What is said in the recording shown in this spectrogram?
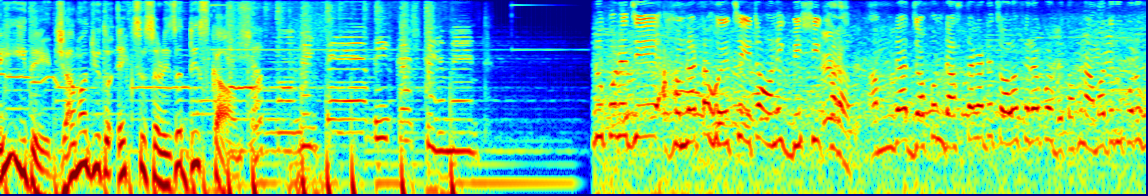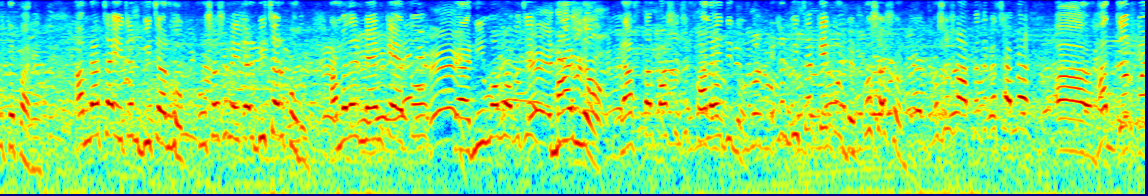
এই ঈদে জামা জুতো অ্যাক্সেসরিজের ডিসকাউন্ট সব মোমেন্টে বিকাশ পেমেন্ট এর উপরে যে হামলাটা হয়েছে এটা অনেক বেশি খারাপ। আমরা যখন রাস্তাঘাটে চলাফেরা করবে তখন আমাদের উপরে হতে পারে। আমরা চাই এটার বিচার হোক প্রশাসন এটার বিচার করুক। আমাদের ম্যামকে এত নির্মমভাবে যে মারলো রাস্তার পাশে যে ফালাই দিল এটার বিচার কে করবে? প্রশাসন। প্রশাসন আপনাদের কাছে আমরা হাত জোর করে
